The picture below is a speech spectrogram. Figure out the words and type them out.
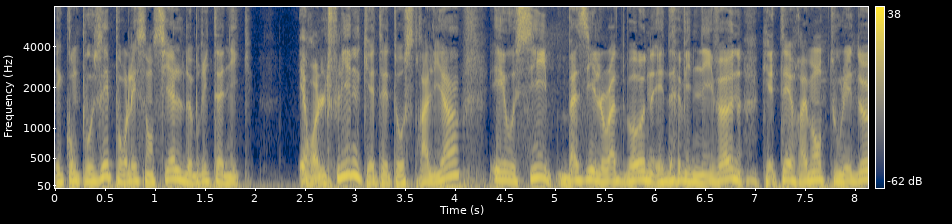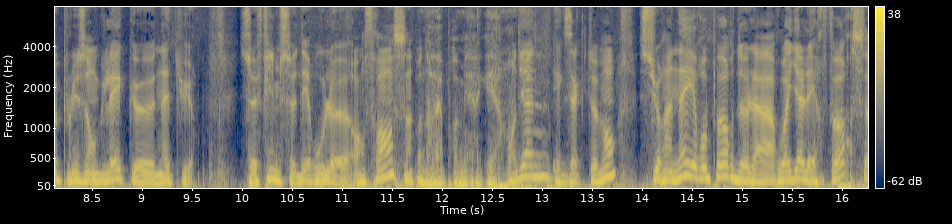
et composée pour l'essentiel de Britanniques. Errol Flynn, qui était australien, et aussi Basil Rathbone et David Niven, qui étaient vraiment tous les deux plus anglais que nature. Ce film se déroule euh, en France. Pendant la Première Guerre mondiale. Exactement. Sur un aéroport de la Royal Air Force.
